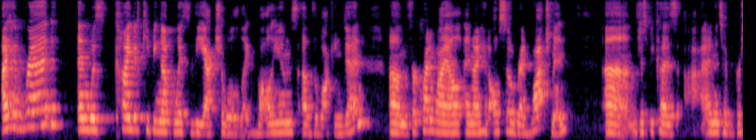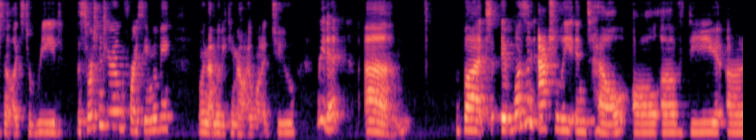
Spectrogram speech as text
I had read and was kind of keeping up with the actual like volumes of The Walking Dead um, for quite a while, and I had also read Watchmen, um, just because I'm the type of person that likes to read the source material before I see a movie. When that movie came out, I wanted to read it. Um, but it wasn't actually until all of the uh,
